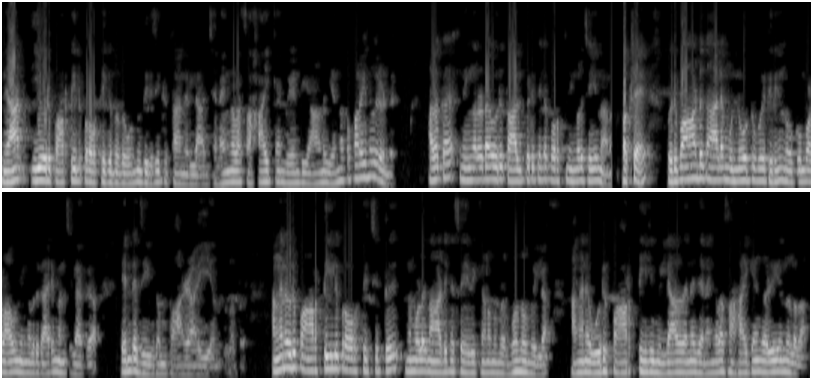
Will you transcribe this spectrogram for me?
ഞാൻ ഈ ഒരു പാർട്ടിയിൽ പ്രവർത്തിക്കുന്നത് ഒന്നും തിരിച്ചു കിട്ടാനില്ല. ജനങ്ങളെ സഹായിക്കാൻ വേണ്ടിയാണ് എന്നൊക്കെ പറയുന്നവരുണ്ട്. അതൊക്കെ നിങ്ങളുടെ ഒരു താല്പര്യത്തിന്റെ പുറത്ത് നിങ്ങൾ ചെയ്യുന്നതാണ്. പക്ഷേ ഒരുപാട് കാലം മുന്നോട്ട് പോയി തിരിഞ്ഞു നോക്കുമ്പോഴാവും നിങ്ങളൊരു കാര്യം മനസ്സിലാക്കുക. എന്റെ ജീവിതം പാഴായി എന്നുള്ളത്. അങ്ങനെ ഒരു പാർട്ടിയിൽ പ്രവർത്തിച്ചിട്ട് നമ്മൾ നാടിനെ സേവിക്കണമെന്ന് നിർബന്ധമൊന്നുമില്ല. അങ്ങനെ ഒരു പാർട്ടിയിലും ഇല്ലാതെ തന്നെ ജനങ്ങളെ സഹായിക്കാൻ കഴിയും എന്നുള്ളതാണ്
